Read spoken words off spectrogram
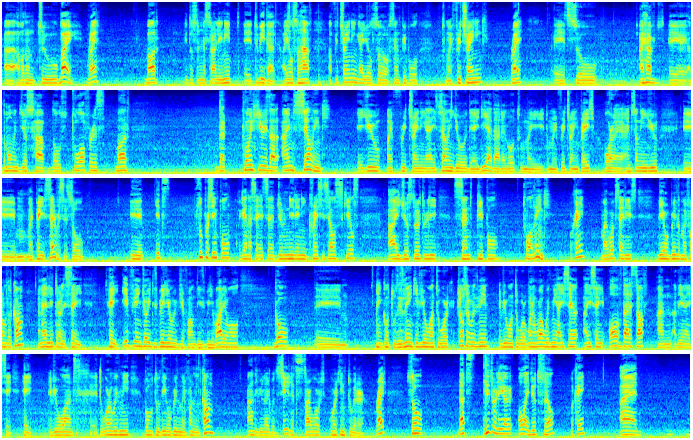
uh, a button to buy right? But it doesn't necessarily need uh, to be that. I also have a free training. I also send people to my free training right? Uh, so i have uh, at the moment just have those two offers but the point here is that i'm selling uh, you my free training. I'm selling you the idea that i go to my to my free training page or I, am selling you uh, my paid services. So uh, it's super simple. Again as I said you don't need any crazy sales skills. I just literally send people to a link okay? My website is diegobuildmyfunnel.com and I literally say hey if you enjoyed this video if you found this video valuable go um, and go to this link. If you want to work closer with me if you want to work one-on-one -on -one with me I say I say all of that stuff and at the end I say hey if you want to work with me go to diegobuildmyfunnel.com and if you like what you see let's start work, working together right? So that's literally all I do to sell okay? And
